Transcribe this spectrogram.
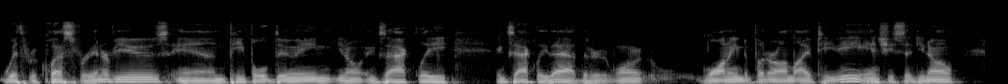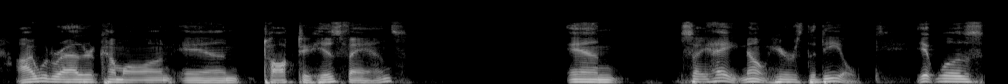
with requests for interviews and people doing you know exactly exactly that that are want, wanting to put her on live TV, and she said, you know, I would rather come on and talk to his fans and say, "Hey, no, here's the deal." It was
